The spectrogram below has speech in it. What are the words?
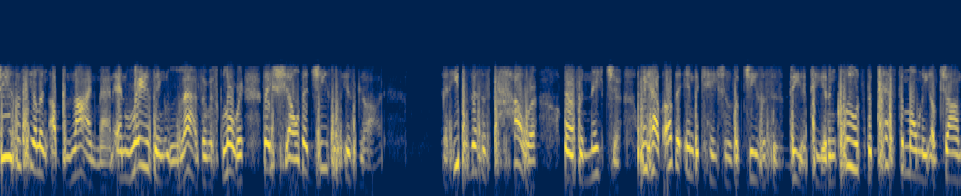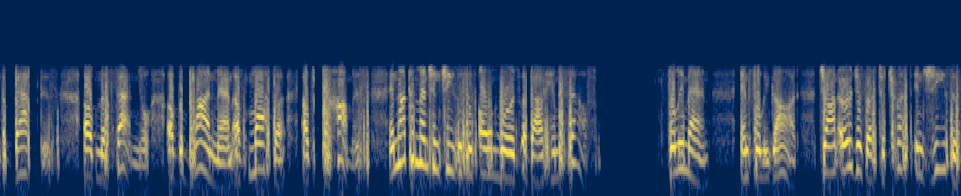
Jesus healing a blind man and raising Lazarus. Glory. They show that Jesus is God, that he possesses power over nature. We have other indications of Jesus' deity. It includes the testimony of John the Baptist, of Nathanael, of the blind man, of Martha, of Thomas, and not to mention Jesus' own words about himself. Fully man and fully God. John urges us to trust in Jesus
